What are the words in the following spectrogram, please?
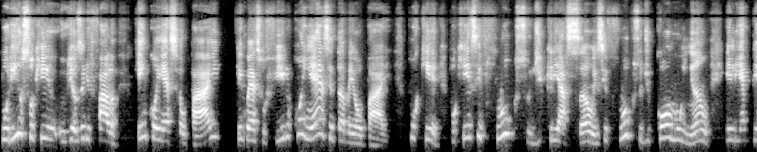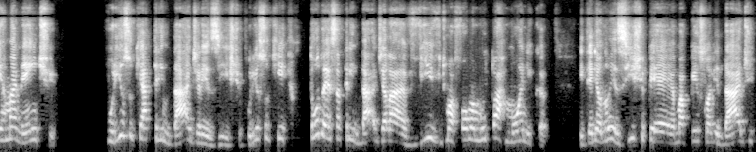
Por isso que Jesus ele fala: quem conhece o Pai, quem conhece o Filho, conhece também o Pai. Por quê? Porque esse fluxo de criação, esse fluxo de comunhão, ele é permanente. Por isso que a Trindade ela existe. Por isso que toda essa Trindade ela vive de uma forma muito harmônica entendeu? Não existe é, uma personalidade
